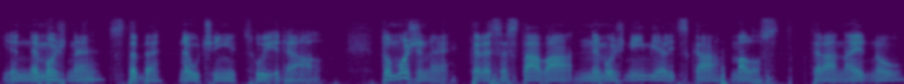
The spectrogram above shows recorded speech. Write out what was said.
je nemožné z tebe neučinit svůj ideál. To možné, které se stává nemožným, je lidská malost, která najednou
